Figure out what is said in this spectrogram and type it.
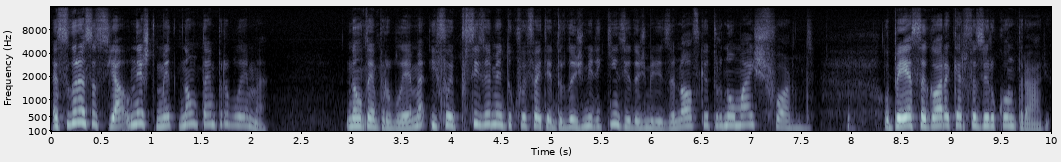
A segurança social, neste momento, não tem problema. Não tem problema e foi precisamente o que foi feito entre 2015 e 2019 que a tornou mais forte. O PS agora quer fazer o contrário.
